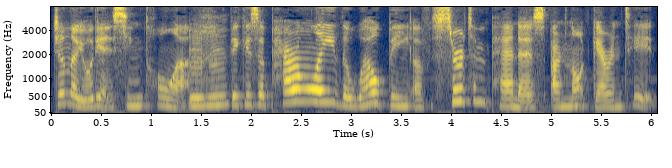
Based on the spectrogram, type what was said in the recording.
真的有点心痛啊。嗯、Because apparently the well-being of certain pandas are not guaranteed.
